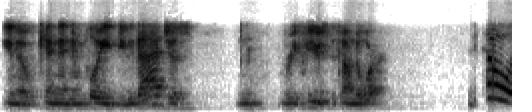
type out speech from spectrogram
you know, can an employee do that? Just refuse to come to work? So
